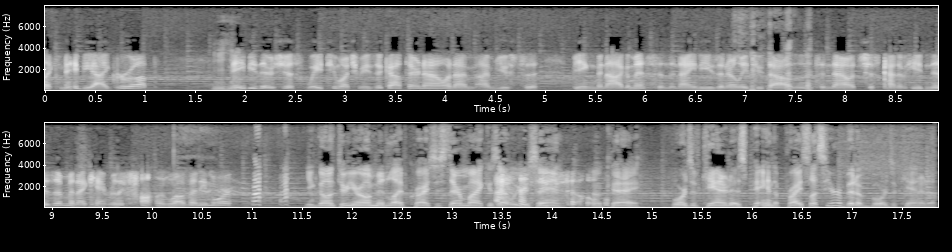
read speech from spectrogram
like maybe I grew up. Mm-hmm. Maybe there's just way too much music out there now, and I'm I'm used to being monogamous in the 90s and early 2000s, and now it's just kind of hedonism, and I can't really fall in love anymore. You're going through your own midlife crisis there, Mike? Is that what you're think saying? so. Okay. Boards of Canada is paying the price. Let's hear a bit of Boards of Canada.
